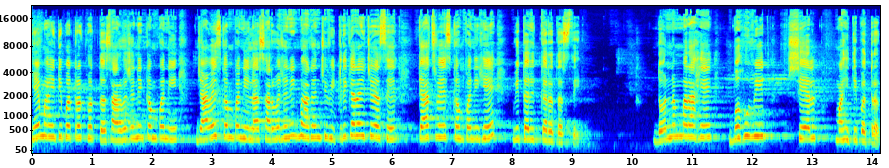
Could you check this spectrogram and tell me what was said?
हे माहितीपत्रक फक्त सार्वजनिक कंपनी ज्यावेळेस कंपनीला सार्वजनिक भागांची विक्री करायची असेल त्याच वेळेस कंपनी हे वितरित करत असते. दोन नंबर आहे बहुविध शेल्फ माहितीपत्रक.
